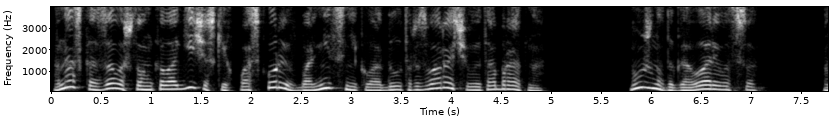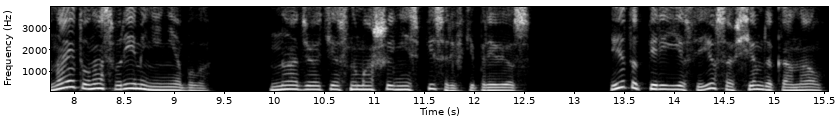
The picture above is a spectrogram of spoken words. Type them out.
Она сказала, что онкологических по скорой в больнице не кладут, разворачивают обратно. Нужно договариваться. А на это у нас времени не было. Надю отец на машине из Писаревки привез. И этот переезд ее совсем доконал.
